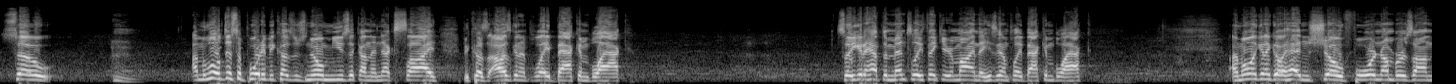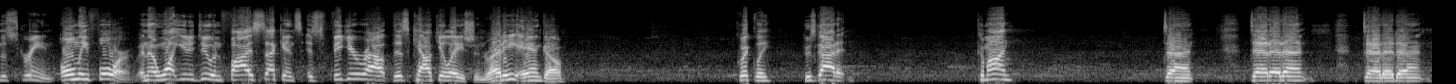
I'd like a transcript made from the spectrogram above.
So I'm a little disappointed because there's no music on the next slide because I was going to play Back in Black. So you're going to have to mentally think in your mind that he's going to play Back in Black. I'm only going to go ahead and show four numbers on the screen. Only four. And I want you to do in five seconds is figure out this calculation. Ready? And go. Quickly. Who's got it? Come on. Dun, da da dun, da da dun,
